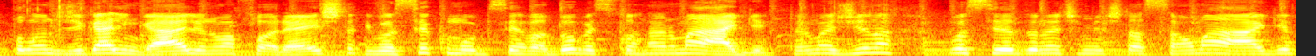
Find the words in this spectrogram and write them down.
pulando de galho em galho numa floresta e você como observador vai se tornar uma águia. Então imagina você durante a meditação uma águia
